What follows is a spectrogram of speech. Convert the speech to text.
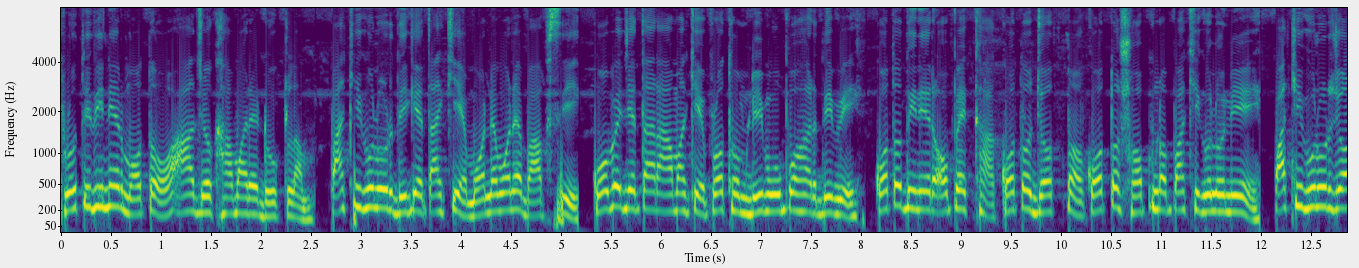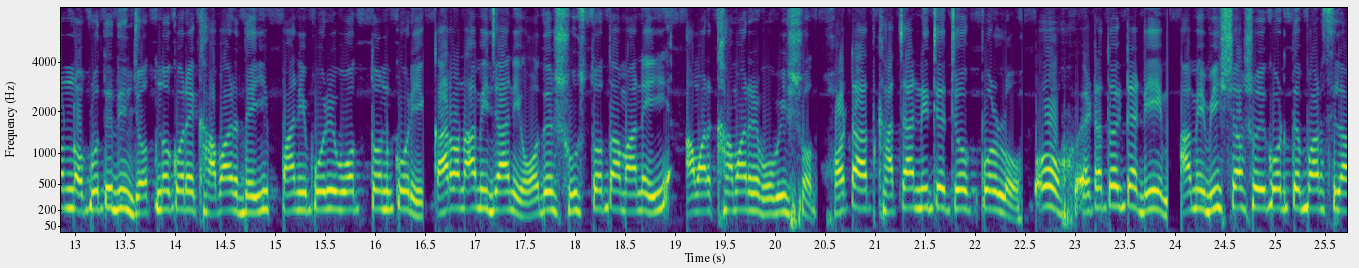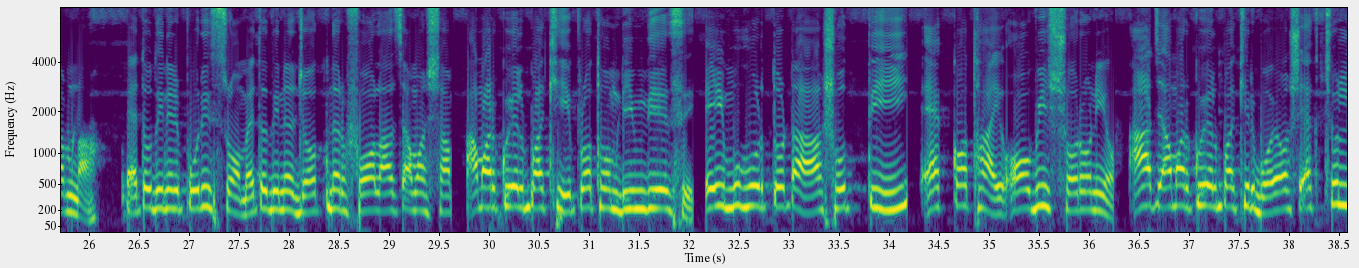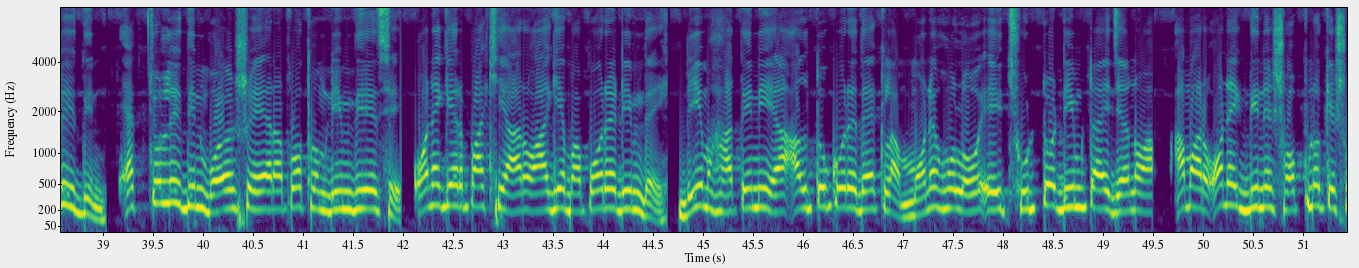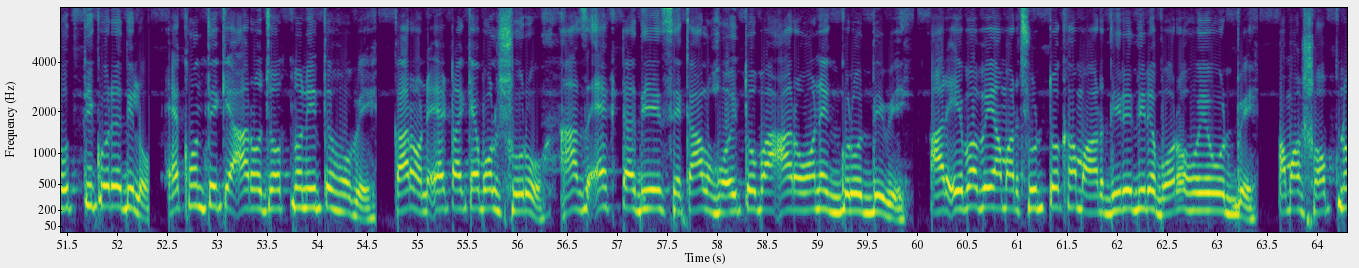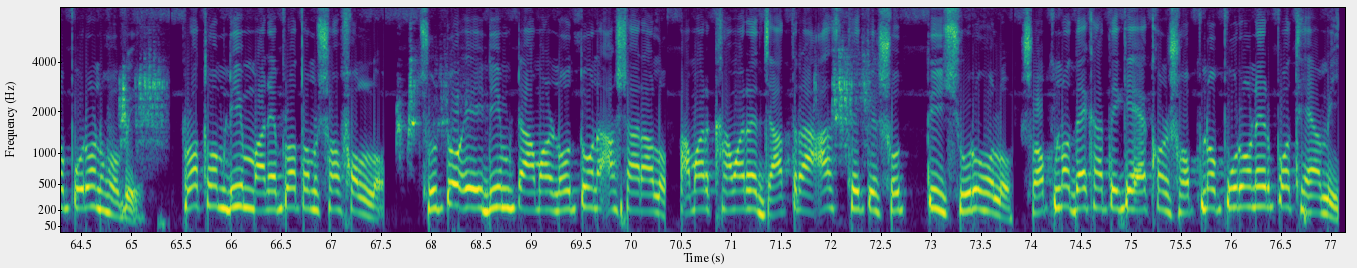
প্রতিদিনের মতো আজও খামারে ঢুকলাম। পাখিগুলোর দিকে তাকিয়ে মনে মনে ভাবছি কবে যে তারা আমাকে প্রথম ডিম উপহার দিবে? কত দিনের অপেক্ষা? কত যত্ন? কত স্বপ্ন পাখিগুলো নিয়ে? পাখিগুলোর জন্য প্রতিদিন যত্ন করে খাবার দেই, পানি পরিবর্তন করি। কারণ আমি জানি ওদের সুস্থতা মানেই আমার খামারের ভবিষ্যৎ। হঠাৎ খাঁচার নিচে চোখ পড়ল। ওহ, এটা তো একটা ডিম। আমি বিশ্বাসই করতে পারছিলাম না। এতদিনের পরিশ্রম, এতদিনের যত্নের ফল আজ আমার সাম আমার কোয়েল পাখি প্রথম ডিম দিয়েছে। এই মুহূর্তটা সত্যি এক কথায় অবিস্মরণীয়। আজ আমার কোয়েল পাখির বয়স একচল্লিশ দিন। একচল্লিশ দিন বয়সে এরা প্রথম ডিম দিয়েছে। অনেকের পাখি আরও আগে বা পরে ডিম দেয়। ডিম হাতে নিয়ে আলতো করে দেখলাম। মনে হলো এই ছোট্ট ডিমটাই যেন আমার অনেক দিনের স্বপ্নকে সত্যি করে দিল। এখন থেকে আরও যত্ন নিতে হবে। কারণ এটা কেবল শুরু। আজ একটা দিয়েছে, কাল হয়তো বা আরও অনেকগুলো দিবে। আর এভাবে আমার ছোট্ট খামার ধীরে ধীরে বড় হয়ে উঠবে। আমার স্বপ্ন পূরণ হবে। প্রথম ডিম মানে প্রথম সাফল্য। ছোট এই ডিমটা আমার নতুন আশার আলো। আমার খামারের যাত্রা আজ থেকে সত্যি শুরু হলো। স্বপ্ন দেখা থেকে এখন স্বপ্ন পূরণের পথে আমি।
